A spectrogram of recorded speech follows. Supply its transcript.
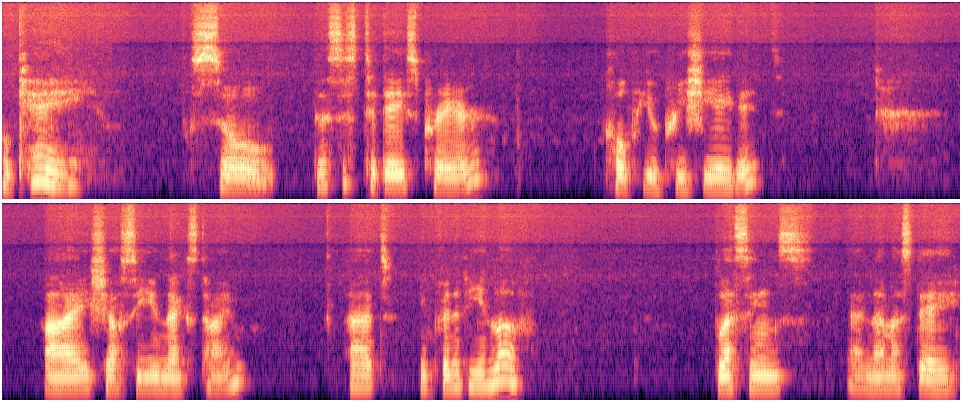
Okay, so this is today's prayer. Hope you appreciate it. I shall see you next time at Infinity in Love. Blessings and namaste.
